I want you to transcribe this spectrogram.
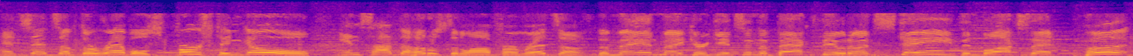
and sets up the Rebels first and goal inside the Huddleston Law Firm red zone. The man maker gets in the backfield unscathed and blocks that punt.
